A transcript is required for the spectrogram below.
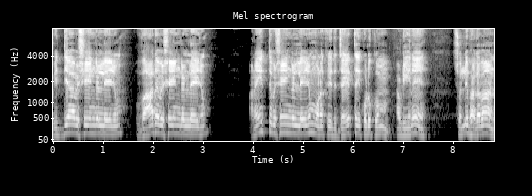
வித்யா விஷயங்கள்லேயும் வாத விஷயங்கள்லேயும் அனைத்து விஷயங்கள்லேயும் உனக்கு இது ஜெயத்தை கொடுக்கும். அப்படின்னு சொல்லி பகவான்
